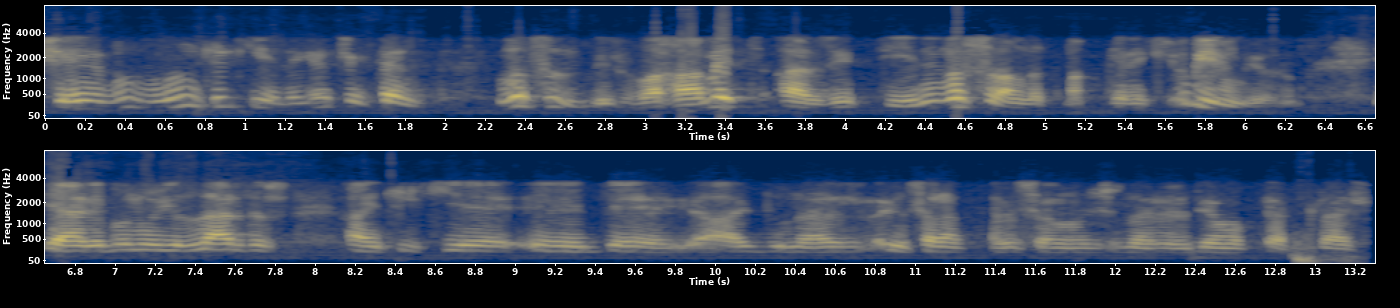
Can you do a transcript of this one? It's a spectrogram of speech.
Şey, bu, bunun Türkiye'de gerçekten nasıl bir vahamet arz ettiğini nasıl anlatmak gerekiyor bilmiyorum. Yani bunu yıllardır hani Türkiye'de aydınlar, insan hakları savunucuları, demokratlar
